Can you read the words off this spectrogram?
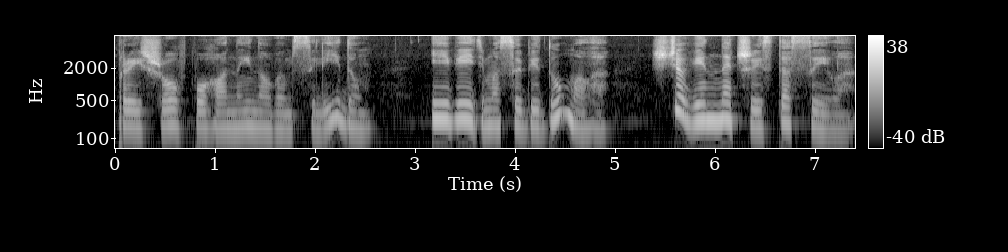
Прийшов поганиновим слідом, і відьма собі думала, що він нечиста сила.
